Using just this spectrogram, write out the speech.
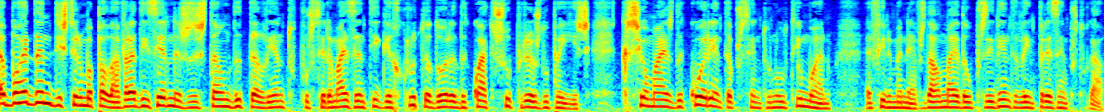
A Boyden diz ter uma palavra a dizer na gestão de talento por ser a mais antiga recrutadora de quadros superiores do país. Cresceu mais de 40% no último ano, afirma Neves de Almeida, o presidente da empresa em Portugal.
